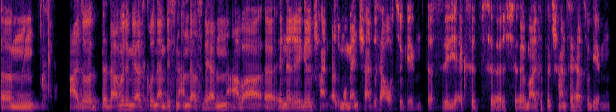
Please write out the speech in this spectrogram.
Ähm, also da, da, würde mir als Gründer ein bisschen anders werden, aber äh, in der Regel scheint, also im Moment scheint es ja aufzugeben, dass die Exit äh, Multiples scheint es ja herzugeben.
